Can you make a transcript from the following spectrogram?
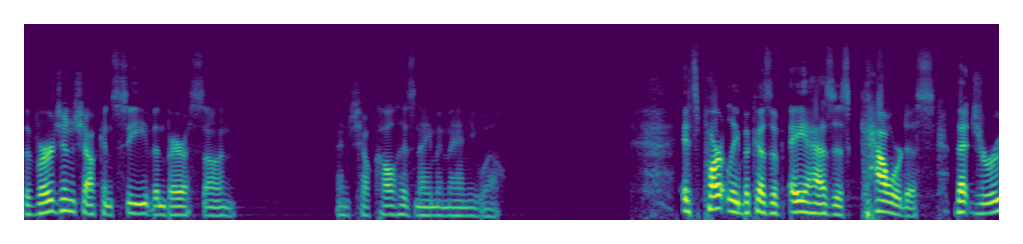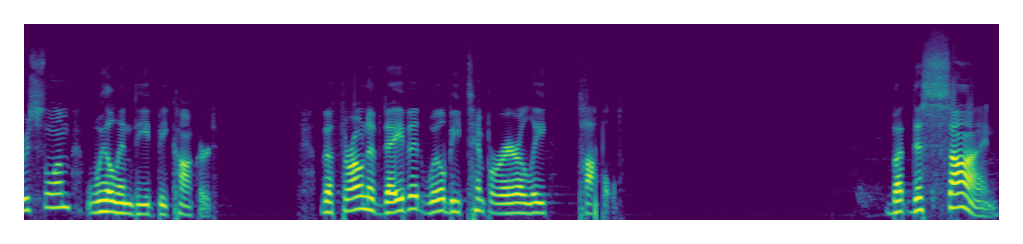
The virgin shall conceive and bear a son and shall call his name Emmanuel. It's partly because of Ahaz's cowardice that Jerusalem will indeed be conquered. The throne of David will be temporarily toppled. But this sign,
